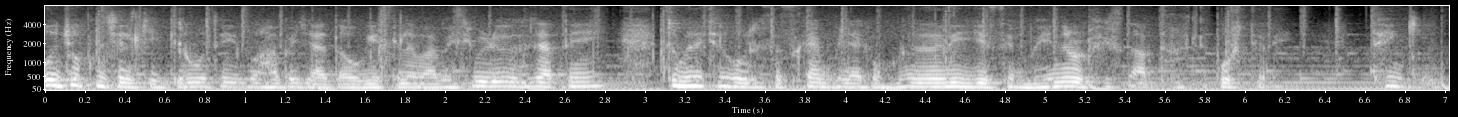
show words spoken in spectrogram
और जो अपने चैनल की ग्रोथ है, वहाँ पर ज़्यादा होगी। इसके अलावा आप इस वीडियो से जाते हैं। तो मेरे चैनल को सब्सक्राइब भी जाकर जिससे मेरे नोटिफिकेशन आप तक पूछते रहे। थैंक यू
